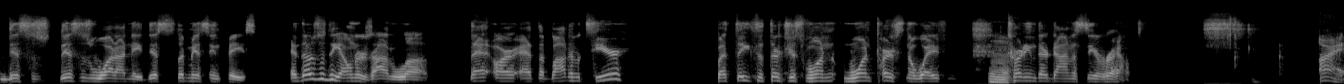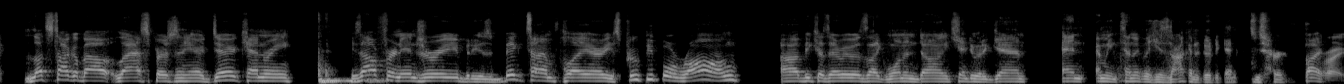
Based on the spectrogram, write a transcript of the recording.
this is this is what I need. This is the missing piece. And those are the owners I love that are at the bottom tier, but think that they're just one one person away from mm. turning their dynasty around. All right, let's talk about last person here, Derrick Henry. He's out for an injury, but he's a big time player. He's proved people wrong uh, because everybody was like one and done. He can't do it again. And I mean, technically, he's not going to do it again because he's hurt. But right.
